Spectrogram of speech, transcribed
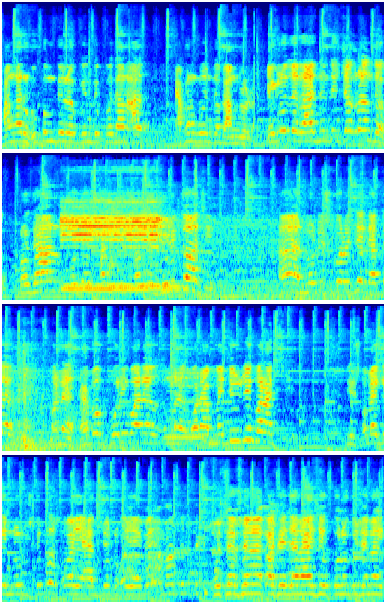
ভাঙার হুকুম দিল, কিন্তু প্রধান এখন পর্যন্ত ভাঙলো না। এগুলো তো রাজনৈতিক চক্রান্ত। প্রধান সঙ্গে জড়িত আছে। হ্যাঁ নোটিশ করেছে যাতে মানে ব্যাপক পরিমাণে মানে ওরা মেজরিটি বাড়াচ্ছে যে সবাইকে নোটিশ করব সবাই একজোট হয়ে যাবে। প্রশাসনের কাছে জানা আছে কোনো কিছু নাই।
